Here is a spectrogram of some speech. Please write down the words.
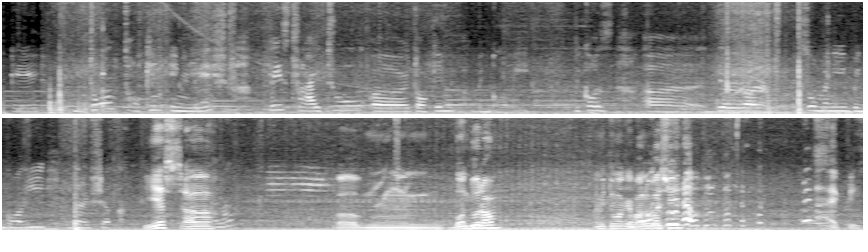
okay don't talk in english please try to uh, talk in bengali because uh, there are so many bengali darshak Yes, uh, है ना um, বন্ধুরাম আমি তোমাকে ভালোবাসি Please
